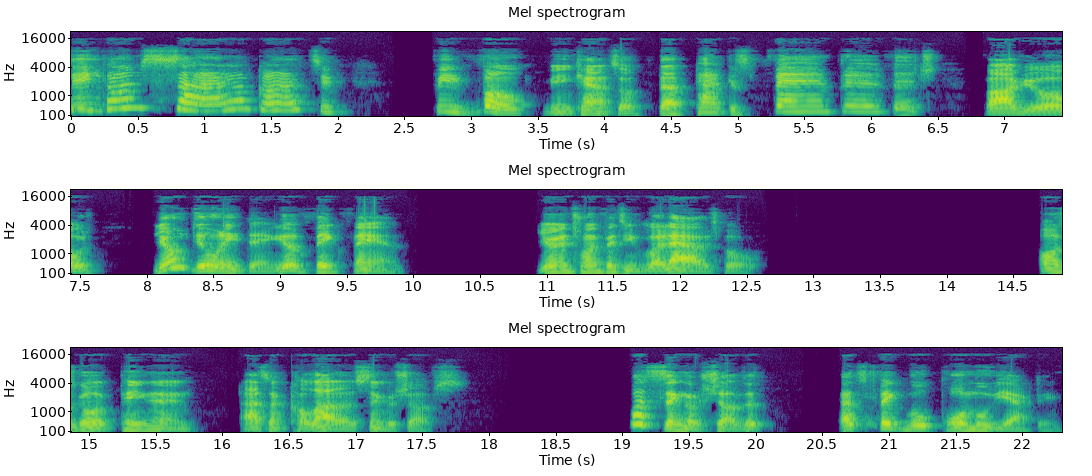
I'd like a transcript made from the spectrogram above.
Steve, I'm sorry. I'm going to revoke, being canceled, that Packers fan privilege. Five year old. You don't do anything. You're a fake fan. You're in 2015 Red Hours Bowl. Always go with Peyton and some colada single shoves. What single shoves? That's fake mo- poor movie acting.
